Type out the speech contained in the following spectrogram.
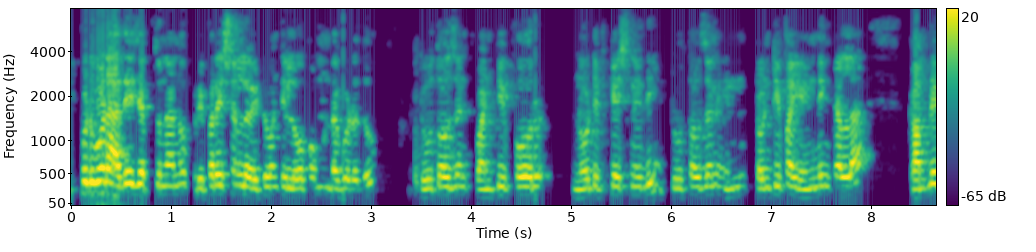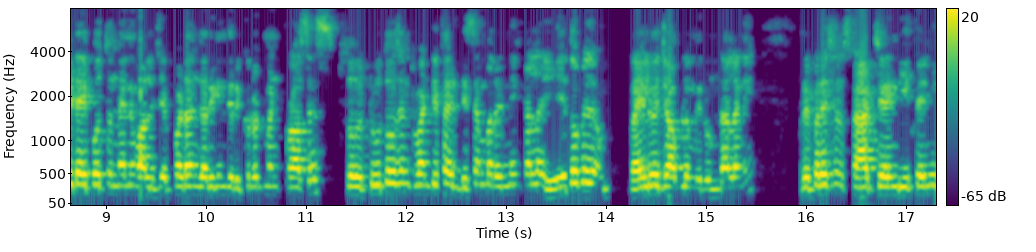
ఇప్పుడు కూడా అదే చెప్తున్నాను ప్రిపరేషన్లో ఎటువంటి లోపం ఉండకూడదు. Two thousand twenty four notification ఇది. Two thousand twenty five ending కల్లా కంప్లీట్ అయిపోతుందని వాళ్ళు చెప్పడం జరిగింది recruitment process so two thousand twenty five December ending కల్లా ఏదో రైల్వే జాబ్లో మీరు ఉండాలని ప్రిపరేషన్ స్టార్ట్ చేయండి. ఇఫ్ ఎనీ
